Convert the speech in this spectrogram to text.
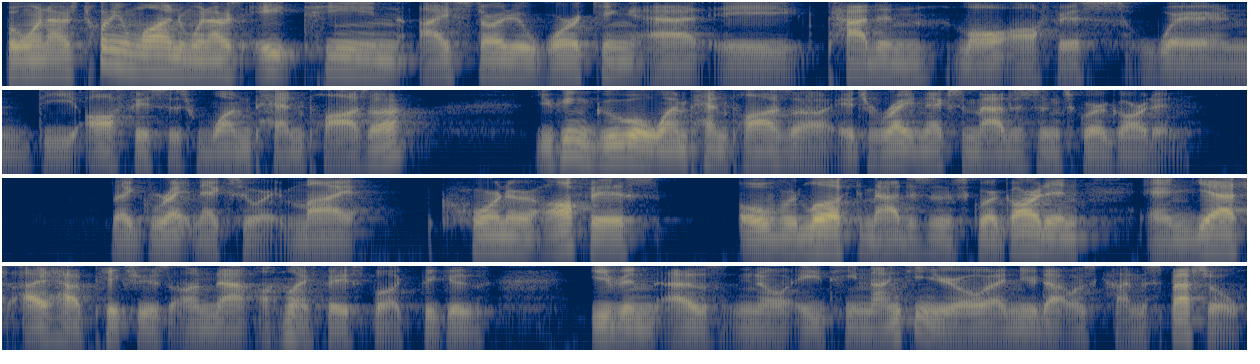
But when I was 21, when I was 18, I started working at a patent law office when the office is One Penn Plaza. You can Google One Penn Plaza. It's right next to Madison Square Garden. Like right next to it. My corner office overlooked Madison Square Garden. And yes, I have pictures on that on my Facebook because even as, you know, 18, 19 year old, I knew that was kind of special.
